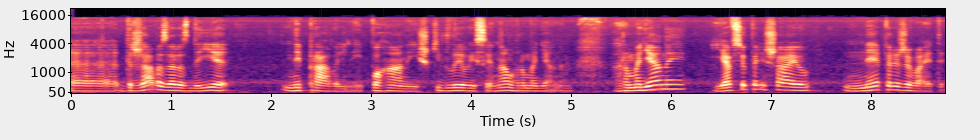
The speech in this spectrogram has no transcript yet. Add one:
е, держава зараз дає неправильний, поганий, шкідливий сигнал громадянам. Громадяни, я все порішаю, не переживайте.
